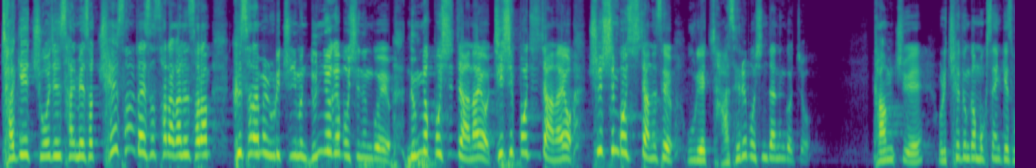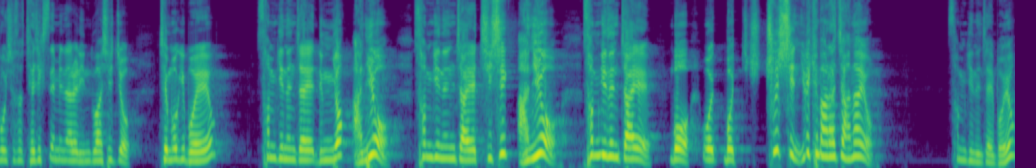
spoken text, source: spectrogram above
자기의 주어진 삶에서 최선을 다해서 살아가는 사람, 그 사람을 우리 주님은 눈여겨 보시는 거예요. 능력 보시지 않아요. 지식 보시지 않아요. 출신 보시지 않으세요. 우리의 자세를 보신다는 거죠. 다음 주에 우리 최동관 목사님께서 오셔서 재직 세미나를 인도하시죠. 제목이 뭐예요? 섬기는 자의 능력? 아니요. 섬기는 자의 지식? 아니요. 섬기는 자의 뭐, 뭐, 뭐, 출신, 이렇게 말하지 않아요. 섬기는 자의 뭐요?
